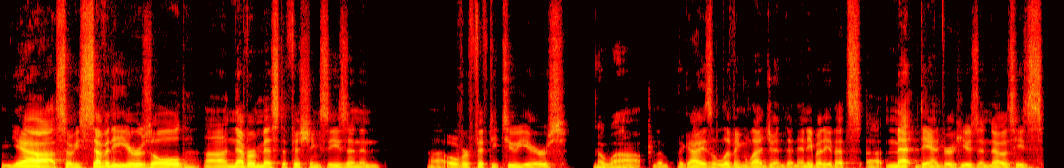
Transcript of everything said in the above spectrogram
yeah. So he's 70 years old. Uh, never missed a fishing season in uh, over 52 years. oh wow. Uh, the, the guy is a living legend, and anybody that's uh, met Dan Veerhusen knows he's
